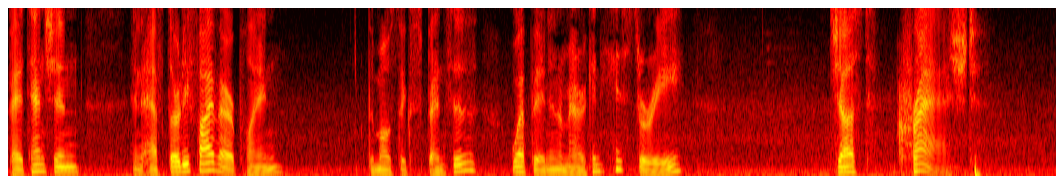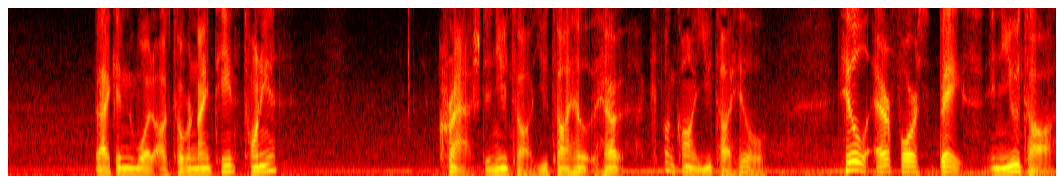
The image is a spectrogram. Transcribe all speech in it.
pay attention. An F 35 airplane, the most expensive weapon in American history, just crashed back in what, October 19th, 20th? Crashed in Utah. Utah Hill. I keep on calling it Utah Hill. Hill Air Force Base in Utah.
